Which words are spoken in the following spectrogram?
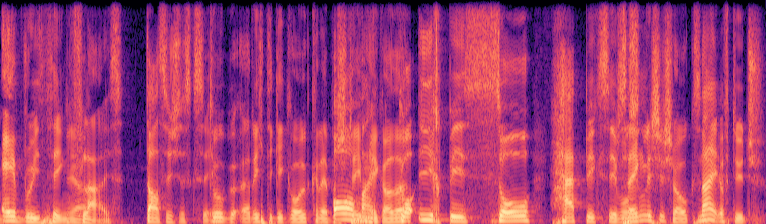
Everything Ja. flies. Das ist es gesehen. Du, eine richtige Oh Goldgräberstimmung, mein oder? Gott, ich bin so happy gewesen. Das englische Show gewesen? Nein, auf Deutsch.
